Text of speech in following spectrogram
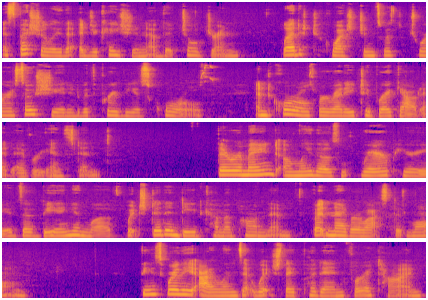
especially the education of the children, led to questions which were associated with previous quarrels, and quarrels were ready to break out at every instant. There remained only those rare periods of being in love which did indeed come upon them, but never lasted long. These were the islands at which they put in for a time,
